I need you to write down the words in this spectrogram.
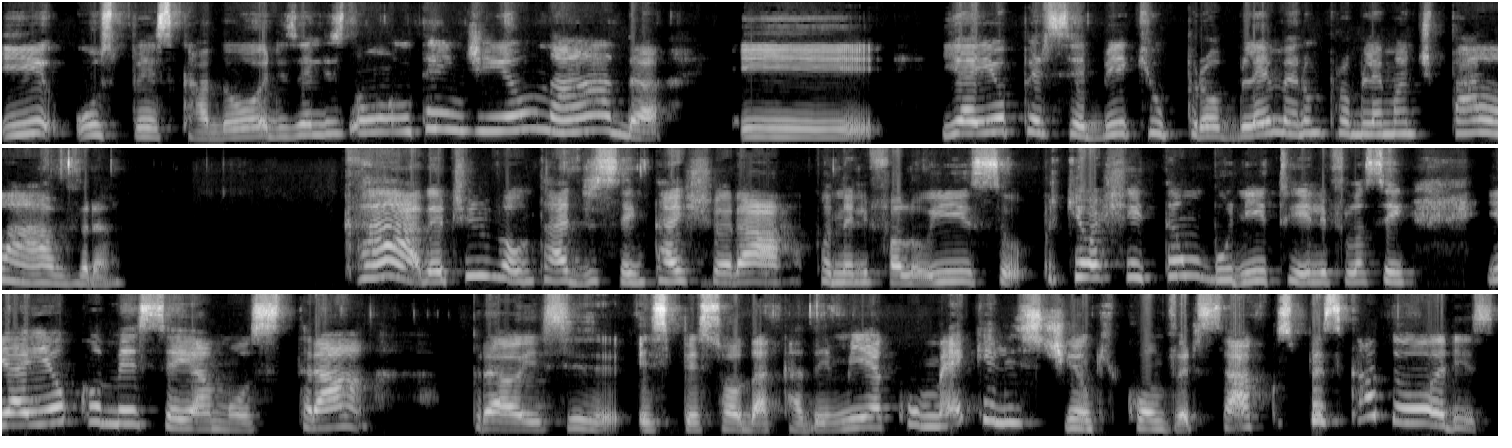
e os pescadores, eles não entendiam nada. E, e aí eu percebi que o problema era um problema de palavra. Cara, eu tive vontade de sentar e chorar quando ele falou isso, porque eu achei tão bonito. E ele falou assim. E aí eu comecei a mostrar para esse, esse pessoal da academia como é que eles tinham que conversar com os pescadores.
